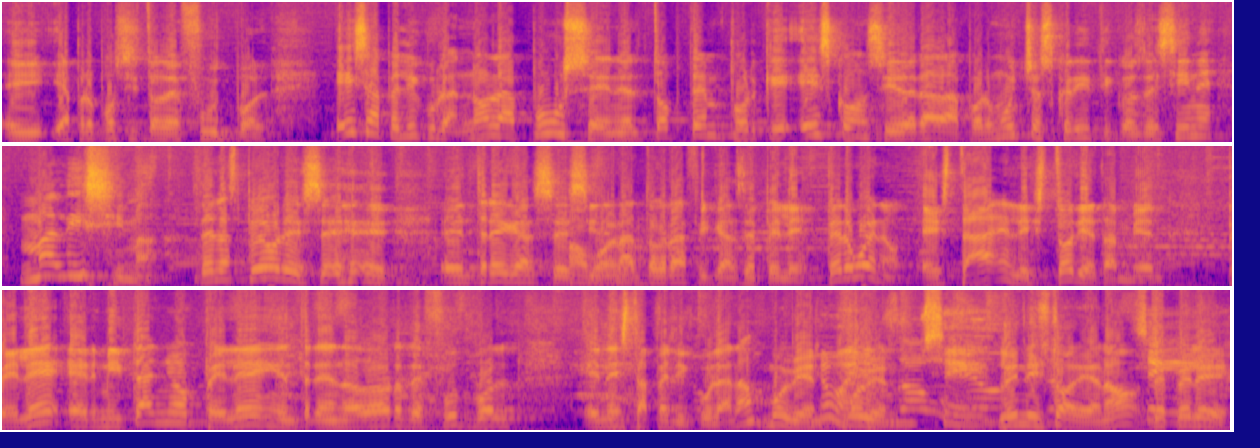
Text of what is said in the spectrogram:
y, y a propósito de fútbol. Esa película no la puse en el top 10 porque es considerada por muchos críticos de cine malísima, de las peores eh, entregas eh, Ah, bueno. cinematográficas de Pelé. Pero bueno, está en la historia también. Pelé, ermitaño, Pelé, entrenador de fútbol en esta película, ¿no? Muy bien, muy bien. sí. Linda historia, ¿no? Sí. De Pelé.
